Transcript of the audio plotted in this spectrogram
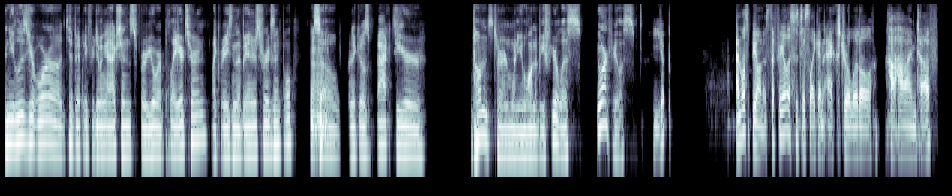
And you lose your aura typically for doing actions for your player turn, like raising the banners, for example. Mhm. So when it goes back to your opponent's turn when you want to be fearless, you are fearless. Yep. And let's be honest, the fearless is just like an extra little haha, I'm tough.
